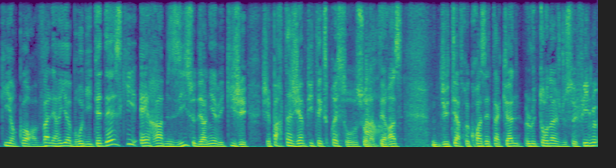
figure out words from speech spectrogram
qui encore Valeria Bruni Tedeschi et Ramsey, ce dernier avec qui j'ai j'ai partagé un petit expresso sur la Ah. terrasse du théâtre Croisette à Le tournage de ce film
